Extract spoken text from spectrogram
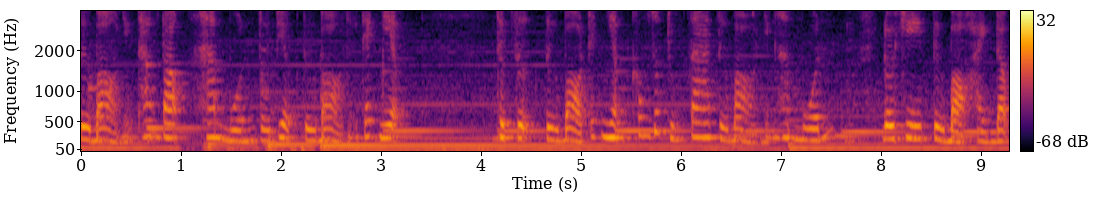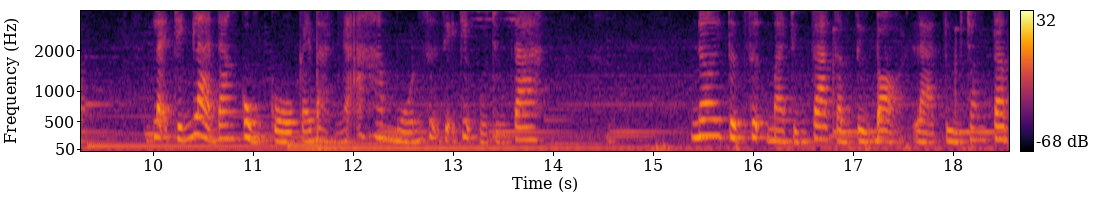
từ bỏ những tham vọng, ham muốn với việc từ bỏ những trách nhiệm. Thực sự từ bỏ trách nhiệm không giúp chúng ta từ bỏ những ham muốn. Đôi khi từ bỏ hành động lại chính là đang củng cố cái bản ngã ham muốn sự dễ chịu của chúng ta. Nơi thực sự mà chúng ta cần từ bỏ là từ trong tâm.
